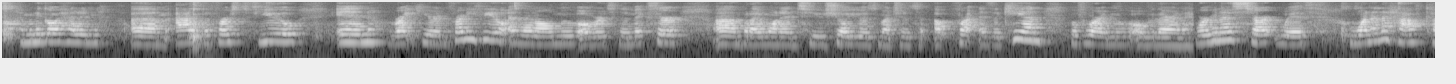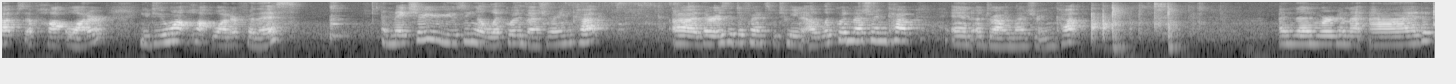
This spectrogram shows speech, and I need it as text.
I'm going to go ahead and um, add the first few in right here in front of you and then I'll move over to the mixer um, but I wanted to show you as much as up front as I can before I move over there and we're gonna start with one and a half cups of hot water you do want hot water for this and make sure you're using a liquid measuring cup uh, there is a difference between a liquid measuring cup and a dry measuring cup and then we're gonna add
